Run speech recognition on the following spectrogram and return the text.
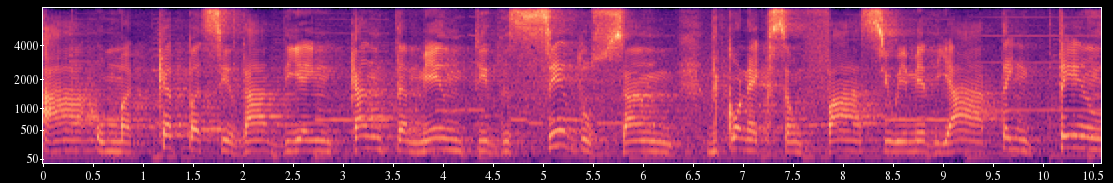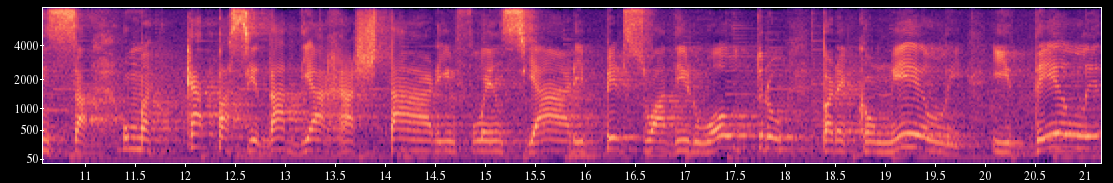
há uma capacidade de encantamento e de sedução, de conexão fácil, imediata, intensa, uma capacidade de arrastar, influenciar e persuadir o outro para com ele e dele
